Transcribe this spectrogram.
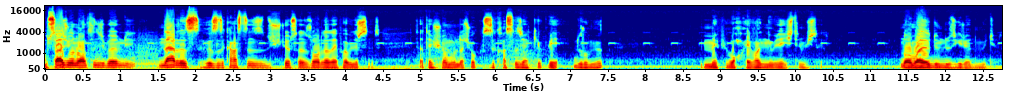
Bu sadece 16. bölüm değil. Nerede hız- hızlı kastığınızı düşünüyorsanız orada da yapabilirsiniz. Zaten şu an burada çok hızlı kasılacak gibi bir durum yok. Map'i bu hayvan gibi değiştirmişler. Normalde dümdüz giriyordum bitiyordu.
